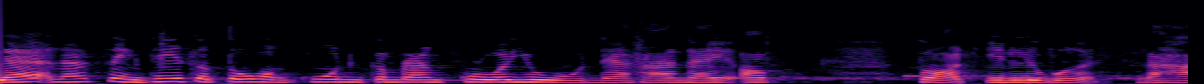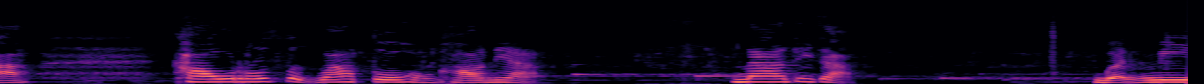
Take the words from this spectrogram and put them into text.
และนะสิ่งที่ศัตรูของคุณกำลังกลัวอยู่นะคะใน of s w o r d in reverse นะคะเขารู้สึกว่าตัวของเขาเนี่ยน่าที่จะเหมือนมี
